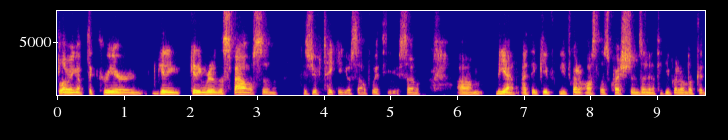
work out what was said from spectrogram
blowing up the career and getting getting rid of the spouse, and because you're taking yourself with you. So, um, yeah, I think you've you've got to ask those questions, and I think you've got to look at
